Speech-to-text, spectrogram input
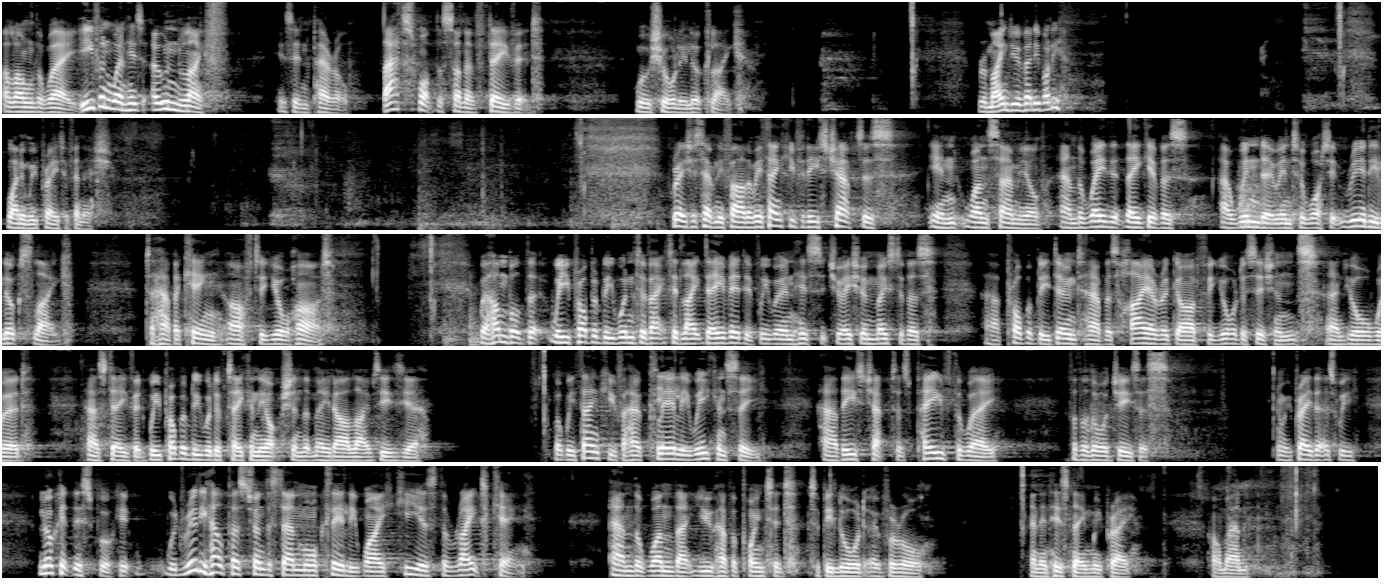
along the way, even when his own life is in peril. That's what the son of David will surely look like. remind you of anybody? Why don't we pray to finish? Gracious Heavenly Father, we thank you for these chapters in 1 Samuel and the way that they give us a window into what it really looks like to have a king after your heart. We're humbled that we probably wouldn't have acted like David if we were in his situation. Most of us uh, probably don't have as high a regard for your decisions and your word as David. We probably would have taken the option that made our lives easier. But we thank you for how clearly we can see how these chapters paved the way for the Lord Jesus. And we pray that as we look at this book, it would really help us to understand more clearly why he is the right king and the one that you have appointed to be Lord over all. And in his name we pray. Amen.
